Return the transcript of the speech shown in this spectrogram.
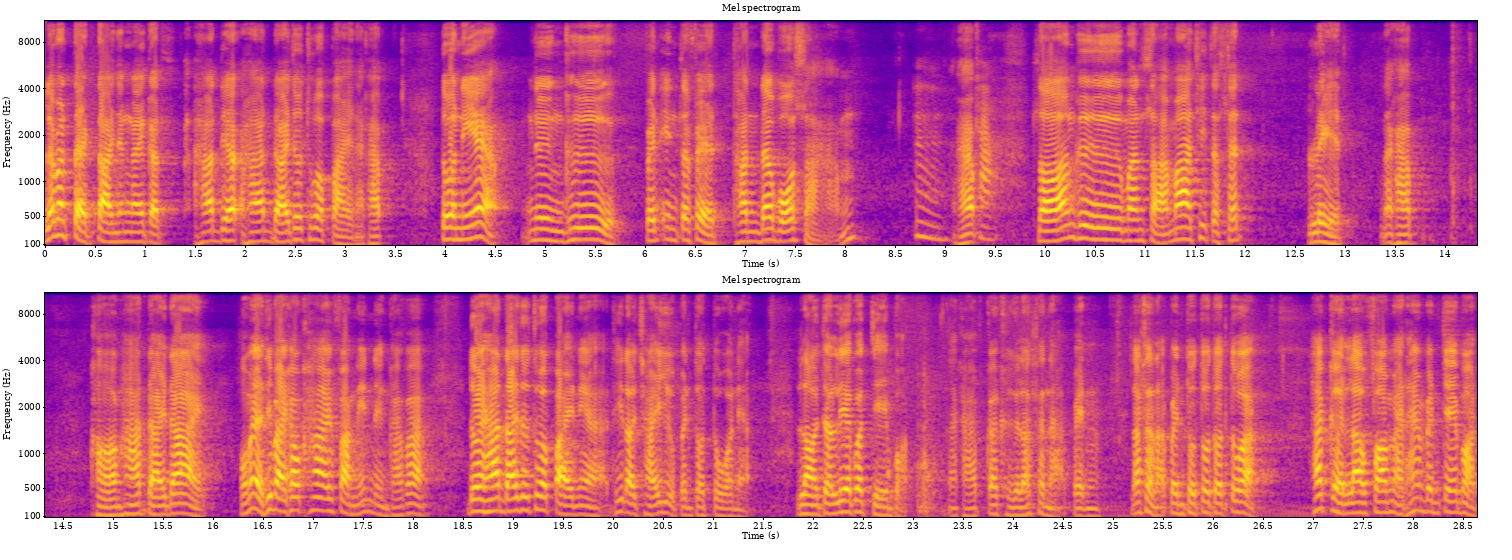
แล้วมันแตกต่างยังไงกับฮาร์ดฮาร์ดไดรฟ์ทั่ว ๆ ไปนะครับ ตัวเนี้ยหนึ่งคือเป็นอินเทอร์เฟซ Thunderbolt 3อืมนะครับค่ะ สองคือมันสามารถที่จะเซตเรทนะครับของฮาร์ดไดรฟ์ได้ ผมไม่อธิบายคร่าวๆให้ฟังนิดหนึ่งครับว่า โดยฮาร์ดไดรฟ์ทั่วๆไปเนี่ยที่เราใช้อยู่เป็นตัวตัวๆเนี่ยเราจะเรียกว่า JBOT นะครับก็คือลักษณะเป็นลักษณะเป็นตัวตัวตัวตัวๆถ้าเกิดเราฟอร์แมตให้มันเป็น JBOT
